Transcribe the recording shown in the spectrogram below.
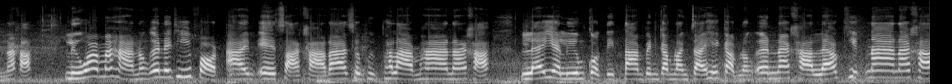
0932239890 นะคะ หรือว่ามาหาน้องเอิญได้ที่ Ford RMA สาขาราชพฤกษ์พระราม 5 นะคะ และอย่าลืมกดติดตามเป็นกำลังใจให้กับน้องเอิญนะคะ แล้วคลิปหน้านะคะ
